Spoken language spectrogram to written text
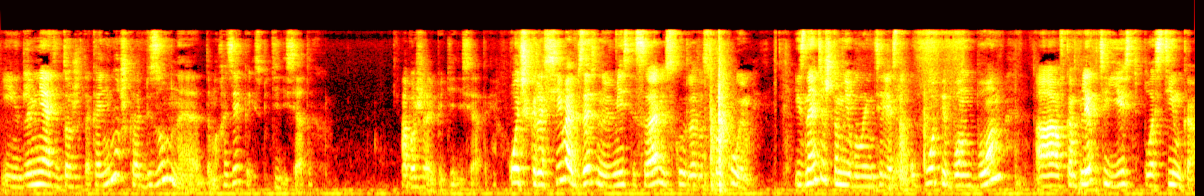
И для меня это тоже такая немножко безумная домохозяйка из 50-х. Обожаю 50-е. Очень красиво, обязательно вместе с вами скоро распакуем. И знаете, что мне было интересно? У Поппи Бон-Бон а, в комплекте есть пластинка.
